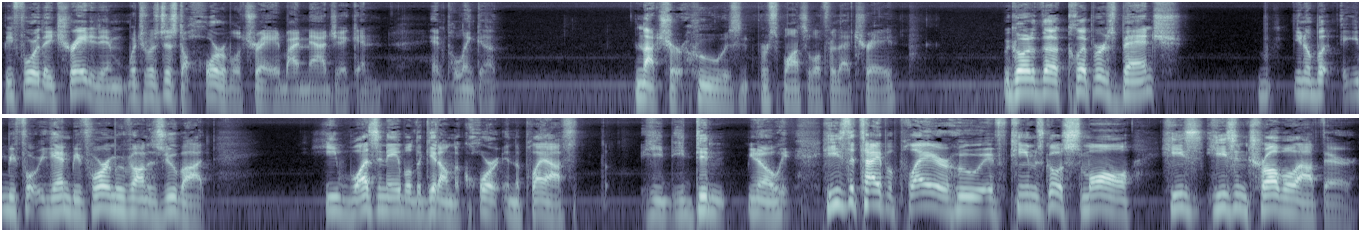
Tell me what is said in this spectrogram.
before they traded him, which was just a horrible trade by Magic and, and Pelinka. I'm not sure who was responsible for that trade. We go to the Clippers bench you know, but before again, before we move on to Zubac, he wasn't able to get on the court in the playoffs. He he didn't, you know, he's the type of player who if teams go small, he's he's in trouble out there.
